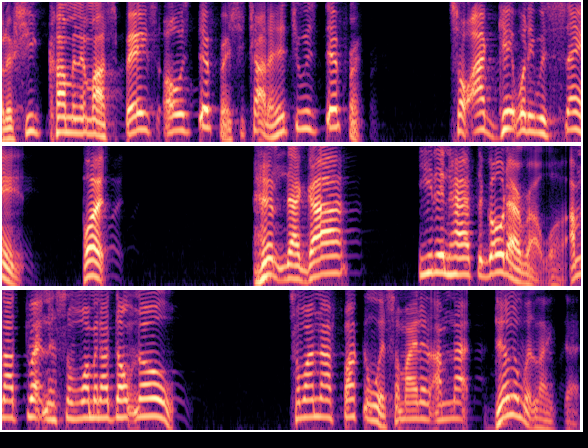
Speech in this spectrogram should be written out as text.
But if she coming in my space, oh, it's different. She try to hit you, it's different. So I get what he was saying. But him, that guy, he didn't have to go that route. Well, I'm not threatening some woman I don't know. Someone I'm not fucking with. Somebody that I'm not dealing with like that.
